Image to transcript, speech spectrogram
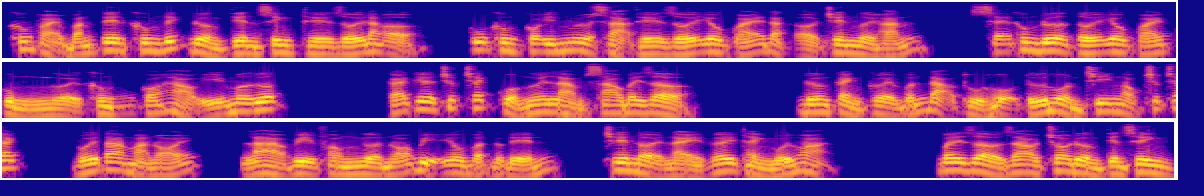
không phải bắn tên không đích đường tiên sinh thế giới đang ở, cũng không có ý mưa xạ thế giới yêu quái đặt ở trên người hắn, sẽ không đưa tới yêu quái cùng người không có hảo ý mơ ước. Cái kia chức trách của ngươi làm sao bây giờ? Đường cảnh cười vấn đạo thủ hộ tứ hồn chi ngọc chức trách, với ta mà nói, là vì phòng ngừa nó bị yêu vật được đến, trên đời này gây thành mối họa. Bây giờ giao cho đường tiên sinh,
